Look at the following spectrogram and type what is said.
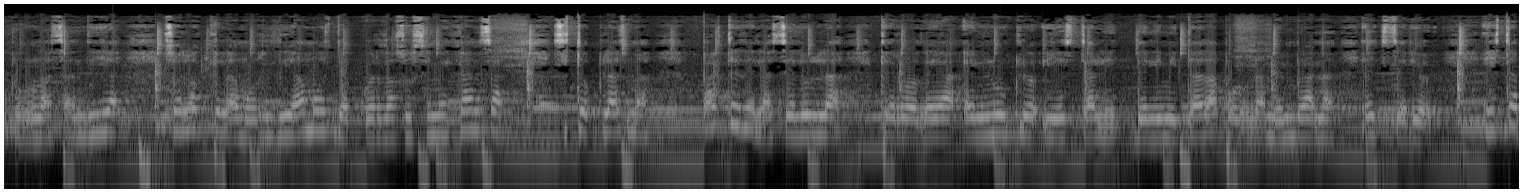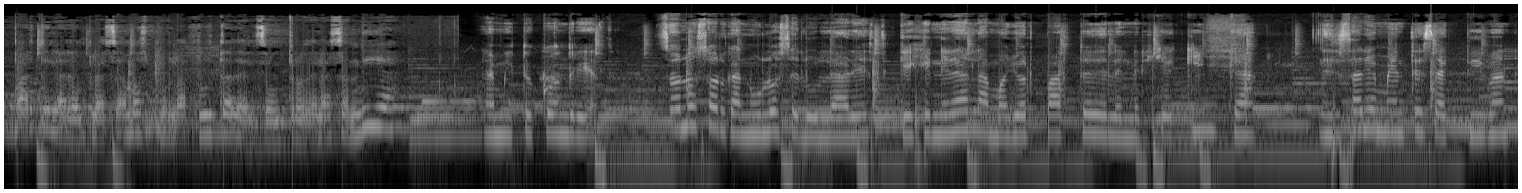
por una sandía, solo que la mordiamos de acuerdo a su semejanza. Citoplasma, parte de la célula que rodea el núcleo y está delimitada por una membrana exterior. Esta parte la reemplazamos por la fruta del centro de la sandía. La mitocondria son los organulos celulares que generan la mayor parte de la energía química. Necesariamente se activan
